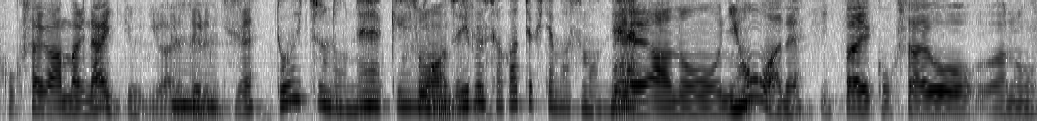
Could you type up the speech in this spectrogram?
国債があんまりないっていうふうに言われてるんですね、ドイツの、ね、金利もずいぶん下がってきてますもんね。あの日本はねいっぱい国債をあの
